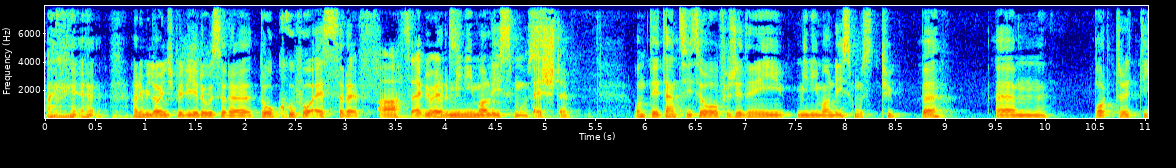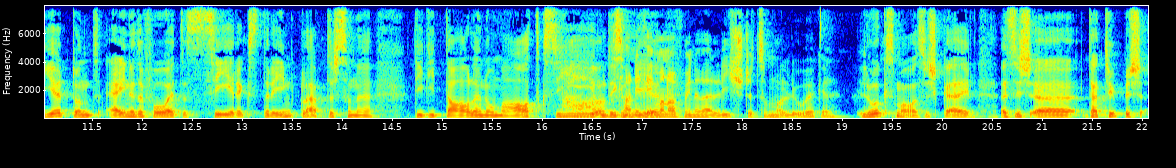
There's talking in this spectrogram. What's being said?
habe ich mich inspirieren aus einer Doku von SRF. Ah, sehr gut. Über Minimalismus. Beste. Und dort haben sie so verschiedene Minimalismus-Typen ähm, porträtiert und einer davon hat das sehr extrem gelebt. Das war so ein digitaler Nomad. Gewesen Ah, und das habe ich immer noch auf meiner Liste, zum mal schauen. Schau's mal, es ist geil. Es ist, äh, der Typ ist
